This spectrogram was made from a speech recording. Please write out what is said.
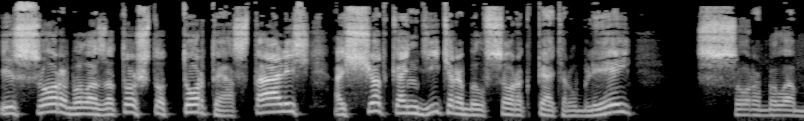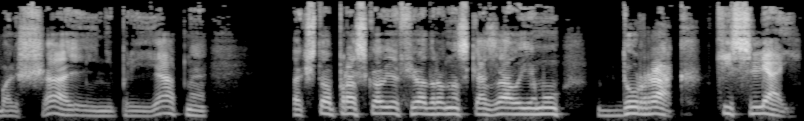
и ссора была за то, что торты остались, а счет кондитера был в сорок пять рублей. Ссора была большая и неприятная, так что Прасковья Федоровна сказала ему «Дурак, кисляй!»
